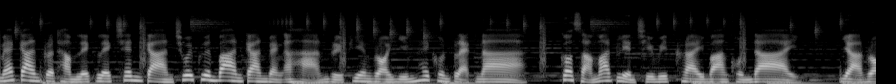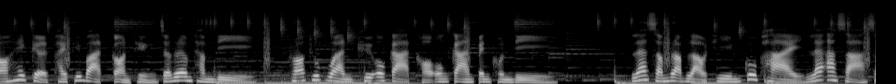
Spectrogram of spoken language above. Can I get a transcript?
แม้การกระทำเล็กๆ เช่นการช่วยเพื่อนบ้านการแบ่งอาหาร หรือเพียงรอยยิ้มให้คนแปลกหน้า ก็สามารถเปลี่ยนชีวิตใครบางคนได้ อย่ารอให้เกิดภัยพิบัติก่อนถึงจะเริ่มทำดี เพราะทุกวันคือโอกาสขององค์การเป็นคนดี และสำหรับเหล่าทีมกู้ภัย และอาสาส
